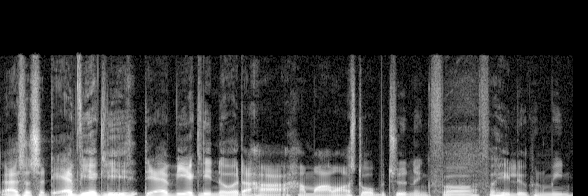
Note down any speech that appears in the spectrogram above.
Altså, så det er virkelig, det er virkelig noget, der har, har meget, meget stor betydning for, for hele økonomien.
